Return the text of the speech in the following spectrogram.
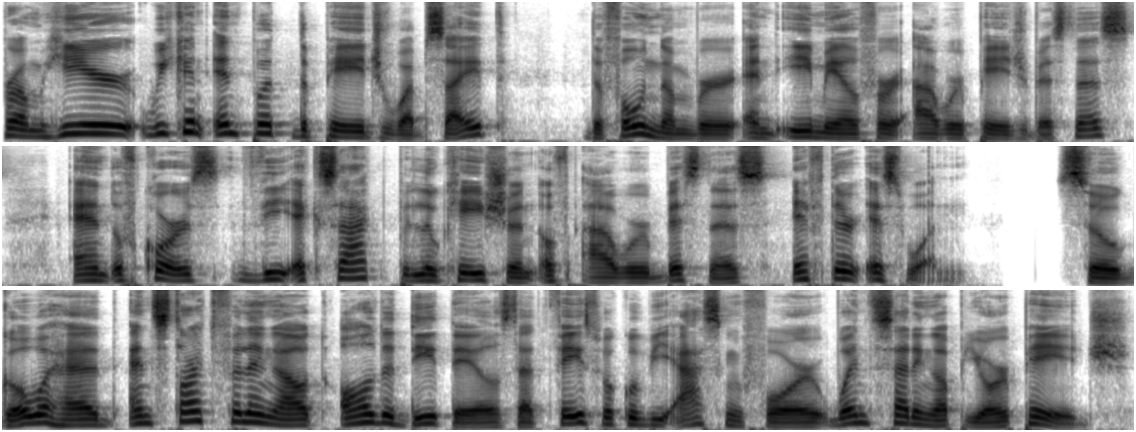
From here, we can input the page website, the phone number and email for our page business, and of course, the exact location of our business if there is one. So go ahead and start filling out all the details that Facebook will be asking for when setting up your page.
